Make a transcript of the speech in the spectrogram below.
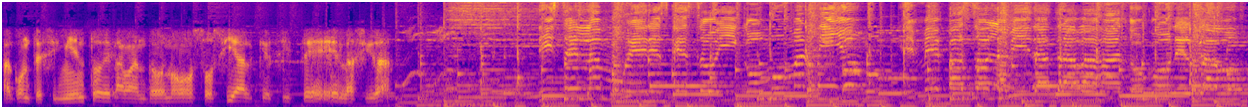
acontecimientos del abandono social que existe en la ciudad mujeres que soy como un martillo, que me paso la vida trabajando con el clavo.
